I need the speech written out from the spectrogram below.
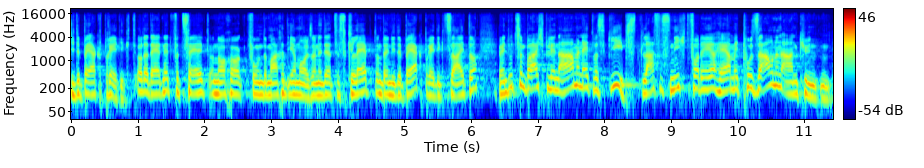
in der Bergpredigt. Oder der hat nicht erzählt und nachher gefunden, machet ihr mal, sondern der hat das gelebt und dann in der Bergpredigt sagt er, wenn du zum Beispiel den Armen etwas gibst, lass es nicht vor dir her mit Posaunen ankünden,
